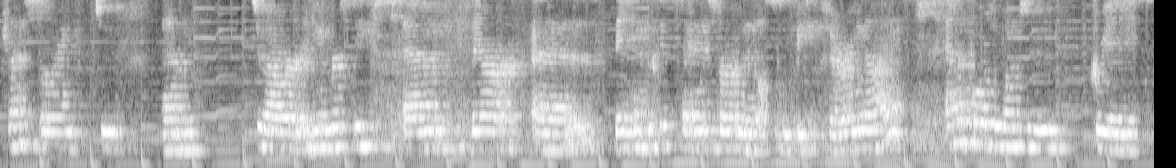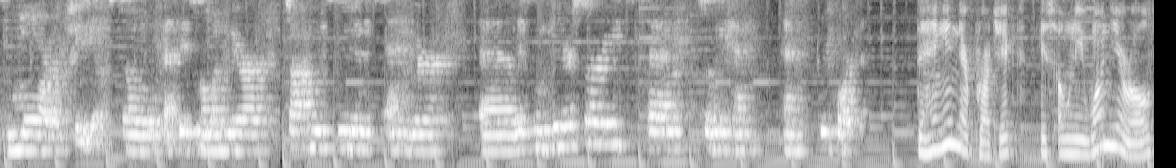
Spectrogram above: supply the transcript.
transferring to um, to our university, um, uh, they can participate in this program. It also would be very nice. And of course, we want to create more videos. So at this moment, we are talking with students and we're uh, listening to their stories um, so we can uh, report them. The Hang In There project is only one year old,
